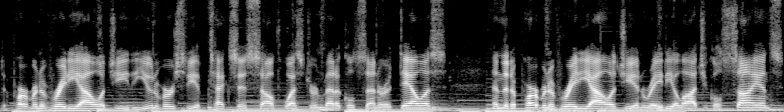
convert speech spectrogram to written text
Department of Radiology, the University of Texas Southwestern Medical Center at Dallas, and the Department of Radiology and Radiological Science,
